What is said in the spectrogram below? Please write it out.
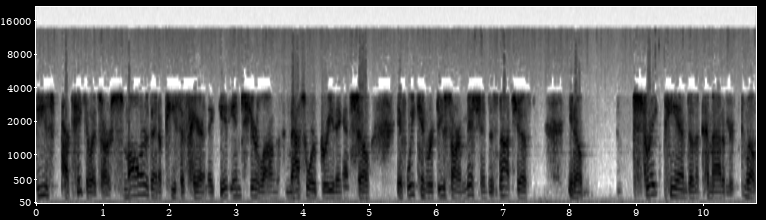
these particulates are smaller than a piece of hair and they get into your lungs and that's what we're breathing. And so if we can reduce our emissions, it's not just, you know, straight PM doesn't come out of your well,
